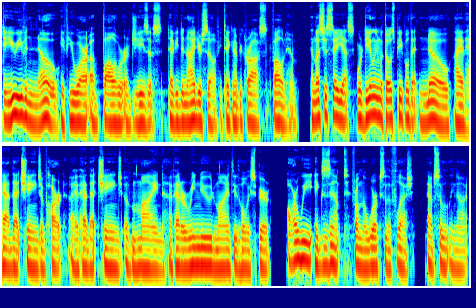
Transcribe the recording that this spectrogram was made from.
Do you even know if you are a follower of Jesus? Have you denied yourself? You taken up your cross and followed him? And let's just say, yes, we're dealing with those people that know I have had that change of heart. I have had that change of mind. I've had a renewed mind through the Holy Spirit. Are we exempt from the works of the flesh? Absolutely not.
